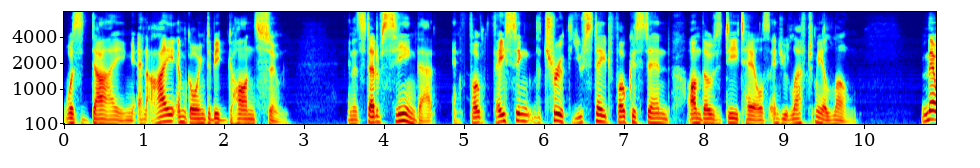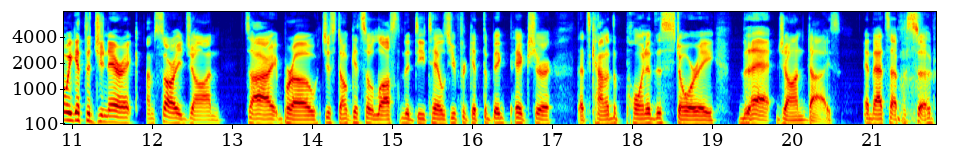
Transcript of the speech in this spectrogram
was dying, and I am going to be gone soon. And instead of seeing that and fo- facing the truth, you stayed focused in on those details and you left me alone. And then we get the generic, I'm sorry, John. It's alright, bro. Just don't get so lost in the details you forget the big picture. That's kind of the point of this story that John dies. And that's episode.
